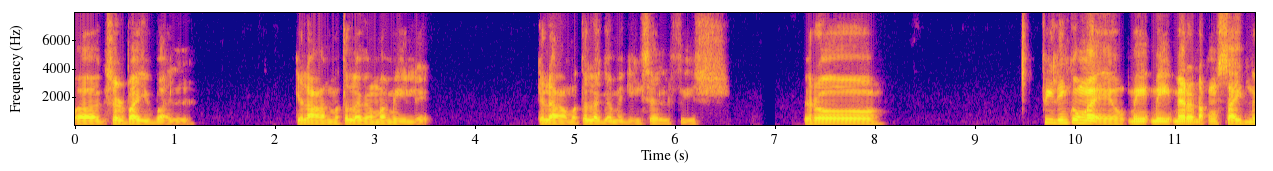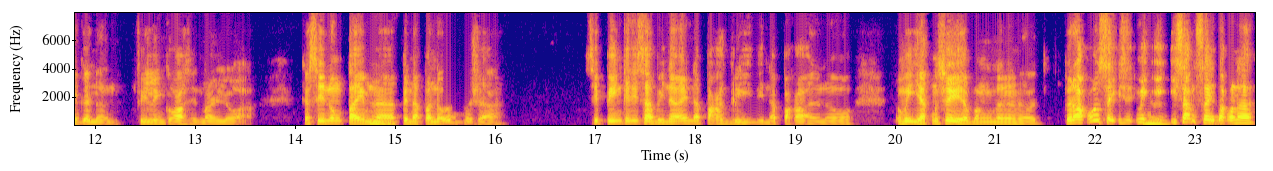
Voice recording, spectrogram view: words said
pag survival. Kailangan mo talagang mamili. Kailangan mo talaga maging selfish. Pero feeling ko nga eh, may may meron akong side na ganun. Feeling ko kasi Marlo ah. Kasi nung time na Hmm. pinapanood ko siya, si Pink kasi sabi niya ay napaka-greedy, napaka ano, umiiyak na siya eh habang nanonood. Pero ako sa may Hmm. isang side ako na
